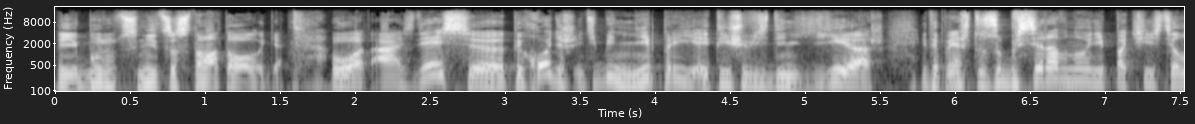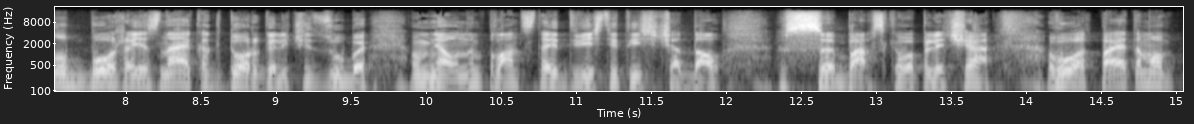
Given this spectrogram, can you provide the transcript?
и будут сниться стоматологи. Вот, а здесь э, ты ходишь, и тебе неприятно, и ты еще весь день ешь, и ты понимаешь, что зубы все равно не почистил, о боже, я знаю, как дорого лечить зубы. У меня он имплант стоит, 200 тысяч отдал с барского плеча. Вот, поэтому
